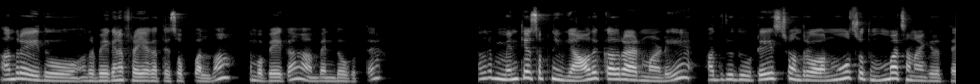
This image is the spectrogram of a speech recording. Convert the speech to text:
ಅಂದರೆ ಇದು, ಅಂದರೆ ಬೇಗನೆ ಫ್ರೈ ಆಗುತ್ತೆ ಸೊಪ್ಪು ಅಲ್ವಾ? ತುಂಬ ಬೇಗ ಬೆಂದೋಗುತ್ತೆ. ಅಂದರೆ ಮೆಂತ್ಯ ಸೊಪ್ಪು ನೀವು ಯಾವುದಕ್ಕಾದ್ರೂ ಆ್ಯಡ್ ಮಾಡಿ, ಅದ್ರದ್ದು ಟೇಸ್ಟು ಅಂದರೆ ಆಲ್ಮೋಸ್ಟ್ ತುಂಬ ಚೆನ್ನಾಗಿರುತ್ತೆ.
